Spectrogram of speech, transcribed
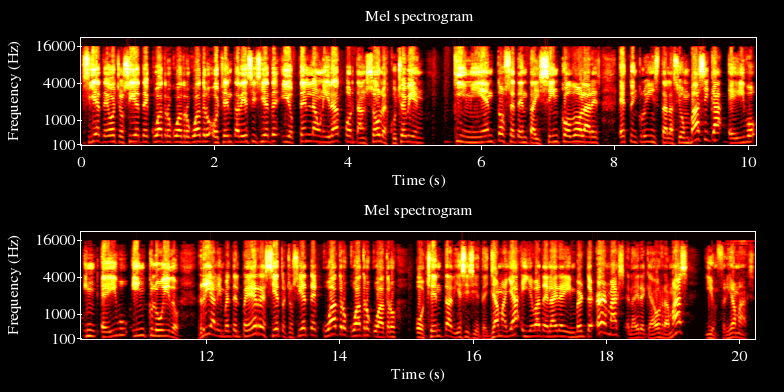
787-444-8017 y obtén la unidad por tan solo, escuche bien, 575 dólares. Esto incluye instalación básica e IVU, e IVU incluido. Real Inverter PR 787-444-8017. Llama ya y llévate el aire Inverter Air Max, el aire que ahorra más y enfría más.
